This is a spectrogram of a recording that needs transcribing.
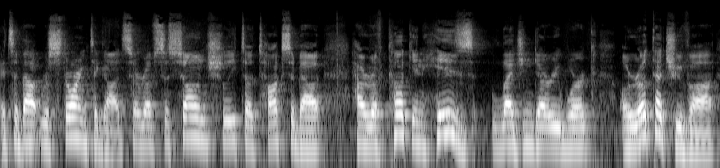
It's about restoring to God. So Rav Sasson Shlita talks about how Rav Kook, in his legendary work, Orota Tshuva,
